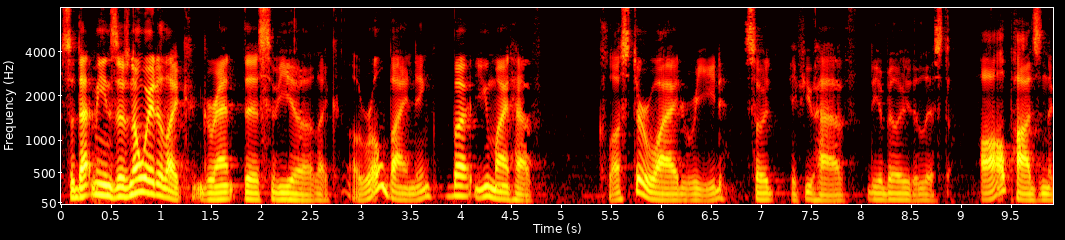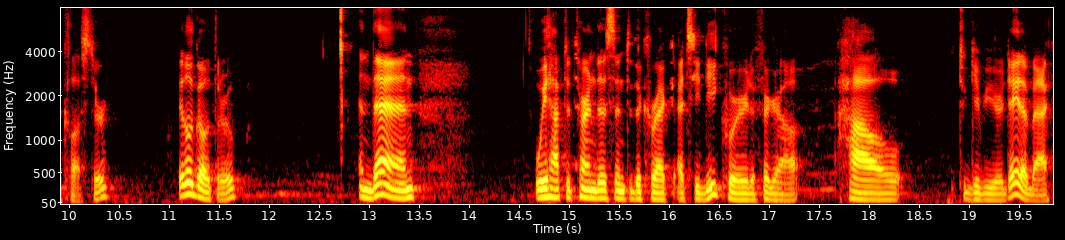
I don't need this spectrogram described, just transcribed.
So that means there's no way to like grant this via like a role binding, but you might have cluster wide read. So if you have the ability to list all pods in the cluster, it'll go through. And then we have to turn this into the correct etcd query to figure out how to give you your data back.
